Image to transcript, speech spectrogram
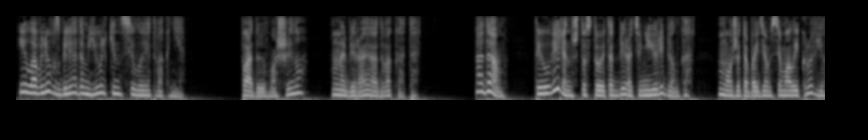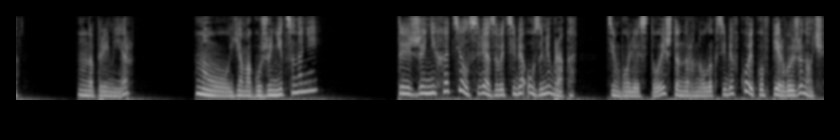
и ловлю взглядом Юлькин силуэт в окне. Падаю в машину, набираю адвоката. «Адам, ты уверен, что стоит отбирать у нее ребенка? Может, обойдемся малой кровью?» «Например?» «Ну, я могу жениться на ней?» «Ты же не хотел связывать себя узами брака, тем более с той, что нырнула к тебе в койку в первую же ночь».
